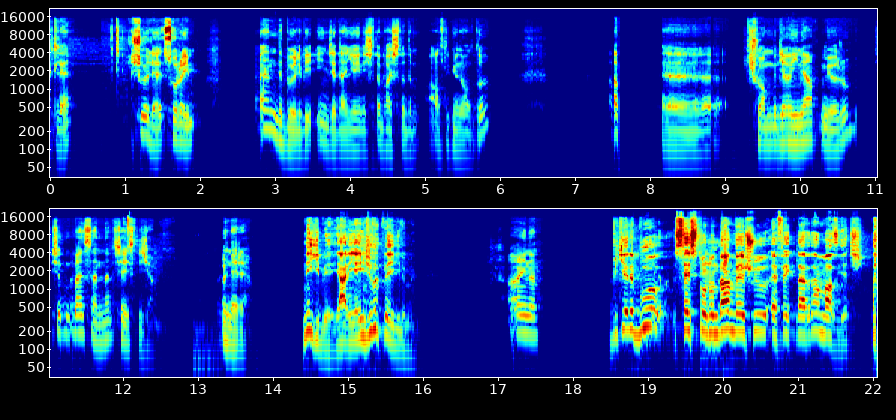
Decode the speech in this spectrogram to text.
Öncelikle şöyle sorayım. Ben de böyle bir inceden yayın işine başladım. 6 gün oldu. Ama, eee, şu an bu yayını yapmıyorum. Şimdi ben senden şey isteyeceğim. Öneri. Ne gibi? Yani yayıncılıkla ilgili mi? Aynen. Bir kere bu ses tonundan ve şu efektlerden vazgeç.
